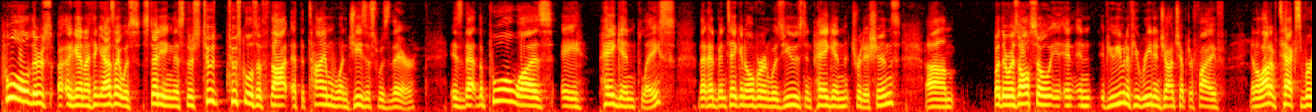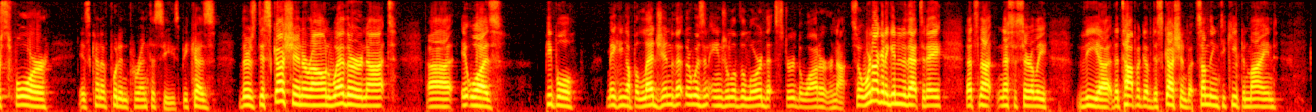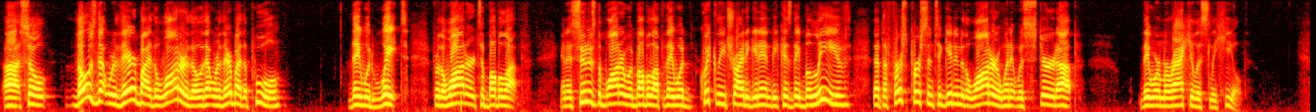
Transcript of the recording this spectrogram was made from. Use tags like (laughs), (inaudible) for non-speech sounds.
pool, there's, again, I think as I was studying this, there's two, two schools of thought at the time when Jesus was there. Is that the pool was a pagan place that had been taken over and was used in pagan traditions. Um, but there was also, in, in, if you even if you read in John chapter 5, in a lot of texts, verse 4 is kind of put in parentheses because there's discussion around whether or not uh, it was people making up a legend that there was an angel of the Lord that stirred the water or not. So we're not going to get into that today. That's not necessarily the, uh, the topic of discussion, but something to keep in mind. Uh, so those that were there by the water, though, that were there by the pool, they would wait for the water to bubble up. And as soon as the water would bubble up, they would quickly try to get in because they believed that the first person to get into the water when it was stirred up, they were miraculously healed.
